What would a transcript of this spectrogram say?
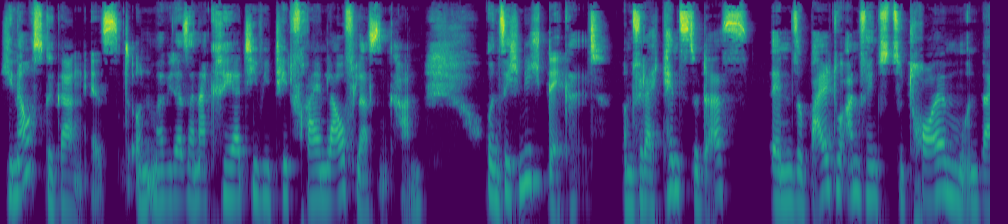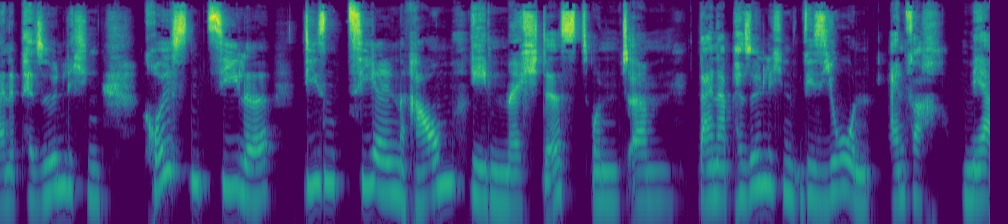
hinausgegangen ist und mal wieder seiner Kreativität freien Lauf lassen kann und sich nicht deckelt. Und vielleicht kennst du das, denn sobald du anfängst zu träumen und deine persönlichen größten Ziele diesen Zielen Raum geben möchtest und ähm, deiner persönlichen Vision einfach mehr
